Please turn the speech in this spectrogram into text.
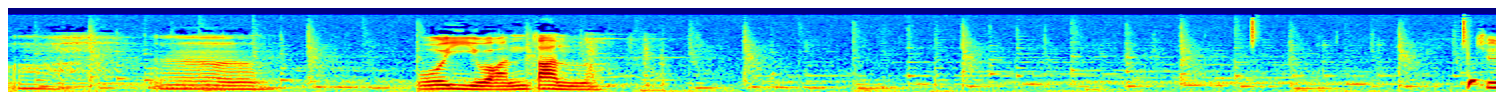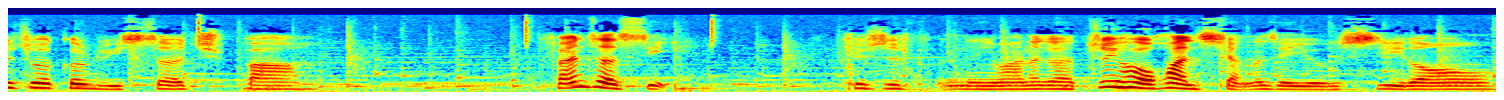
啊，嗯，我已完蛋了，就做个 research 吧，fantasy，就是你玩那个最后幻想那些游戏喽。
